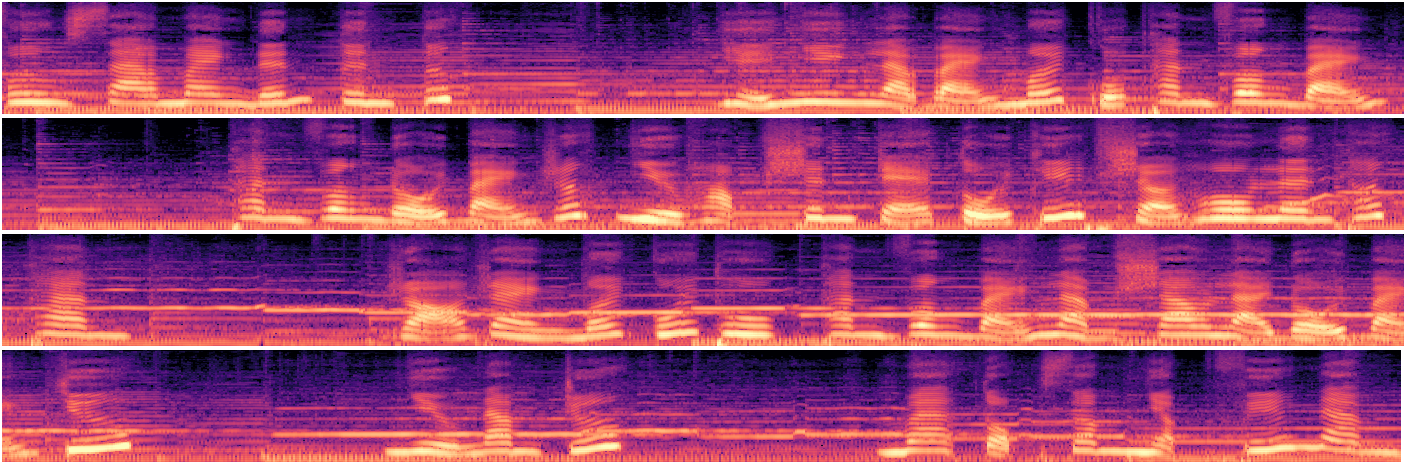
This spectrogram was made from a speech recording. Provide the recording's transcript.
phương xa mang đến tin tức. Dĩ nhiên là bản mới của Thanh Vân bản Thanh Vân đổi bản rất nhiều học sinh trẻ tuổi khiếp sợ hô lên thất thanh. Rõ ràng mới cuối thu, Thanh Vân bản làm sao lại đổi bản chứ? Nhiều năm trước, Ma tộc xâm nhập phía Nam.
